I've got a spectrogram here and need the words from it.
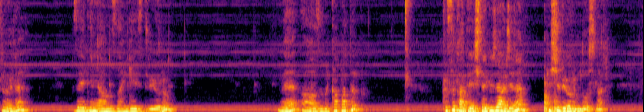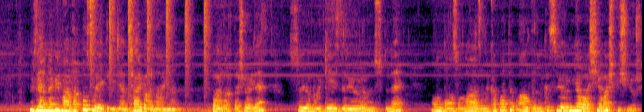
şöyle zeytinyağımızdan gezdiriyorum. Ve ağzını kapatıp kısık ateşte güzelce pişiriyorum dostlar. Üzerine bir bardak da su ekleyeceğim çay bardağıyla. Bardakta şöyle suyunu gezdiriyorum üstüne. Ondan sonra ağzını kapatıp altını kısıyorum. Yavaş yavaş pişiyor.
